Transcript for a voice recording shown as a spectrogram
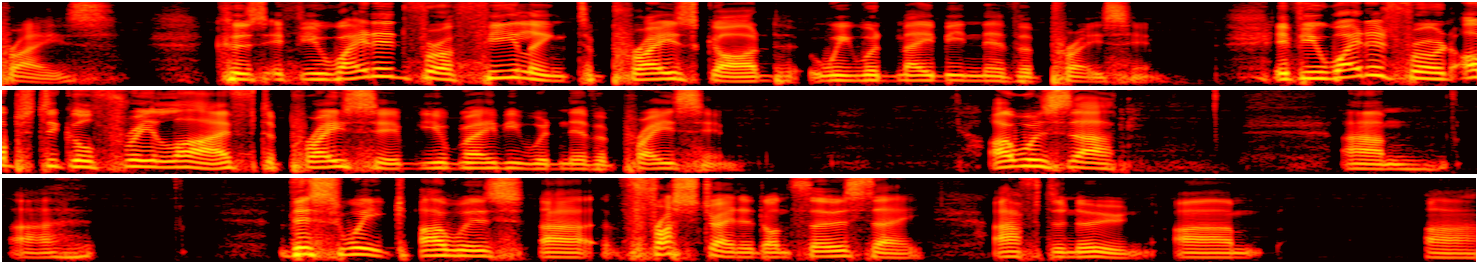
praise. Because if you waited for a feeling to praise God, we would maybe never praise Him. If you waited for an obstacle free life to praise Him, you maybe would never praise Him. I was uh, um, uh, this week. I was uh, frustrated on Thursday afternoon. Um, uh,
